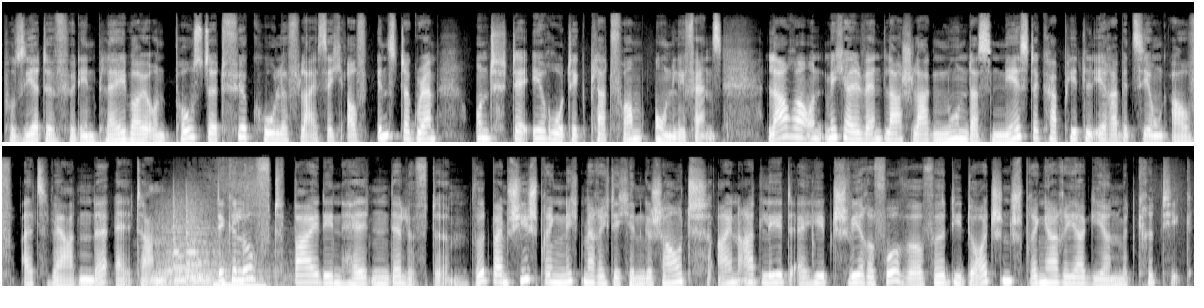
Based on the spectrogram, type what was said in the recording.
posierte für den Playboy und postet für Kohle fleißig auf Instagram und der Erotikplattform OnlyFans. Laura und Michael Wendler schlagen nun das nächste Kapitel ihrer Beziehung auf als werdende Eltern. Dicke Luft bei den Helden der Lüfte. Wird beim Skispringen nicht mehr richtig hingeschaut. Ein Athlet erhebt schwere Vorwürfe, die deutschen Springer reagieren mit Kritik.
